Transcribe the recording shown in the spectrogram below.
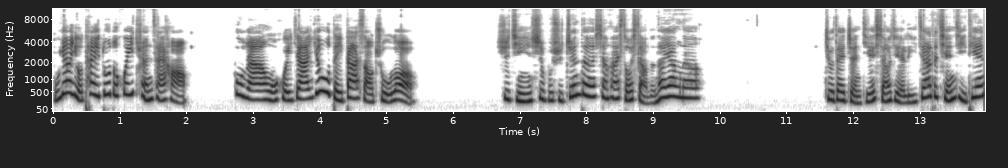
不要有太多的灰尘才好。不然我回家又得大扫除了。事情是不是真的像她所想的那样呢？就在整洁小姐离家的前几天，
